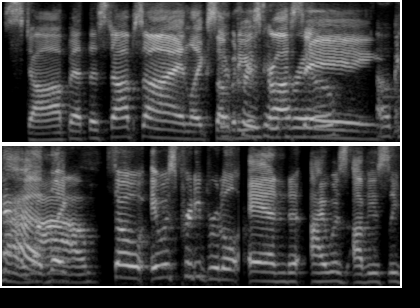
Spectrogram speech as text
stop at the stop sign, like somebody is cruising through? crossing. Okay. Yeah, like so it was pretty brutal. And I was obviously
